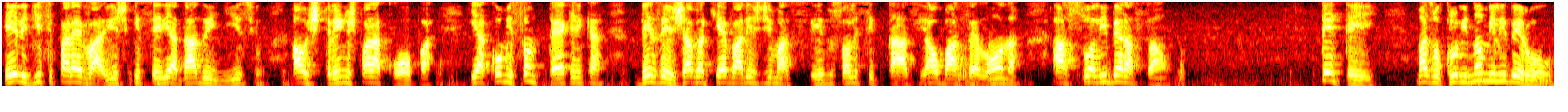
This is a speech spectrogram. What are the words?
Ele disse para Evaristo que seria dado início aos treinos para a Copa e a comissão técnica desejava que Evaristo de Macedo solicitasse ao Barcelona a sua liberação. Tentei, mas o clube não me liberou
